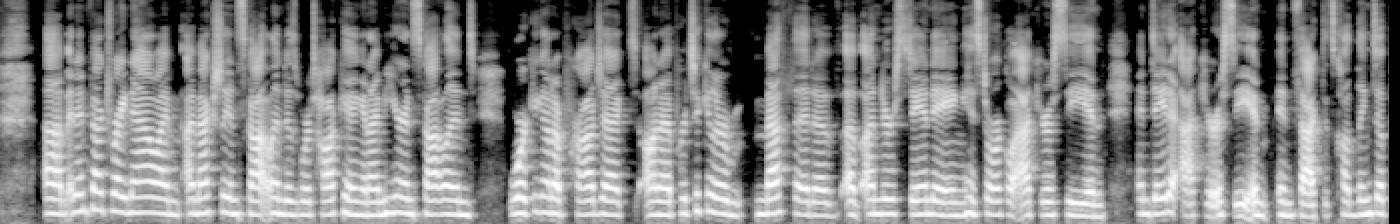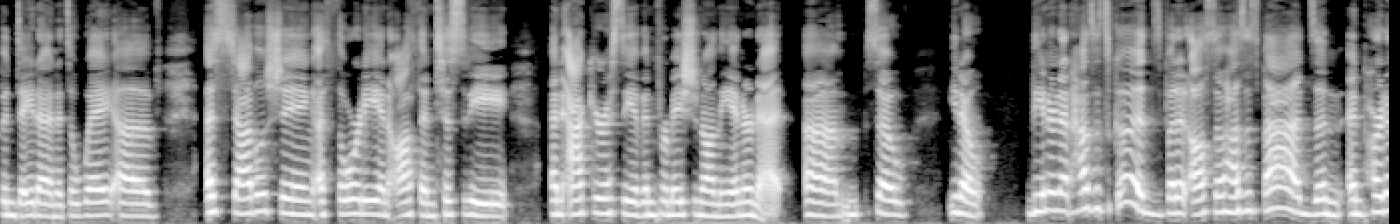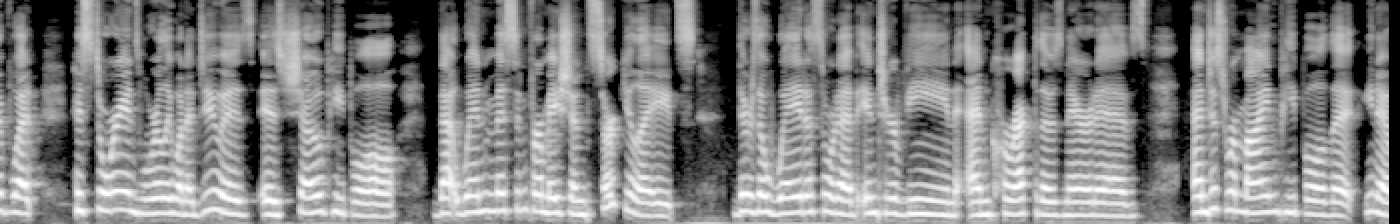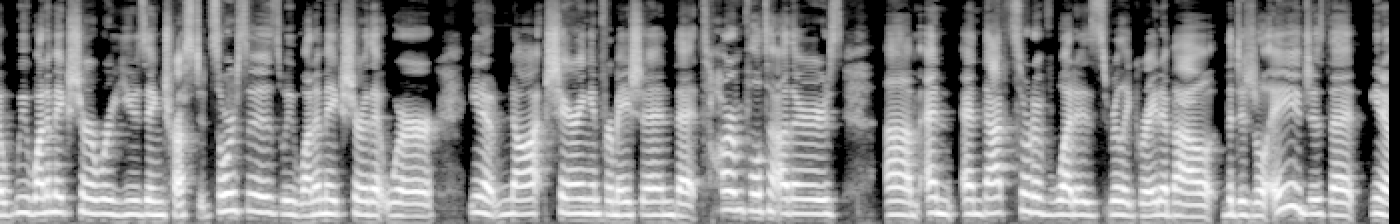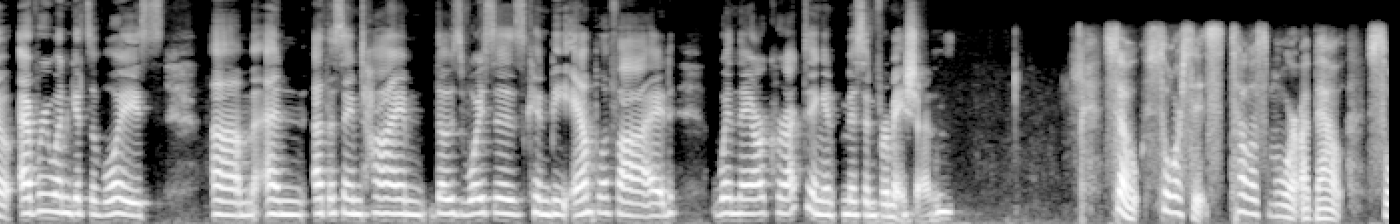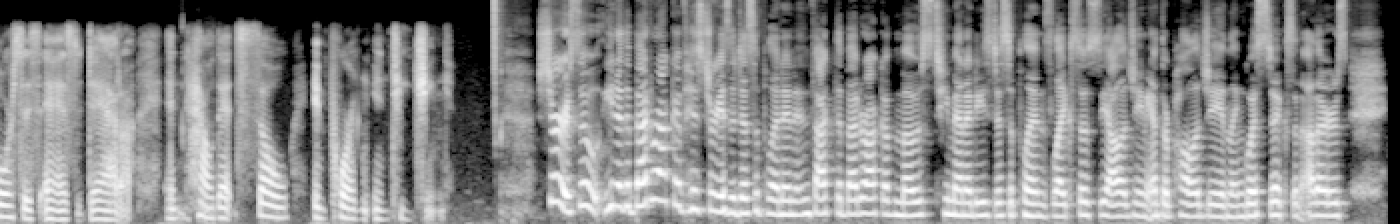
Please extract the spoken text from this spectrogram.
Um, and in fact, right now I'm I'm actually in Scotland as we're talking, and I'm here in Scotland working on a project on a particular method of of understanding historical accuracy and and data accuracy. And in fact, it's called linked open data, and it's a way of establishing authority and authenticity and accuracy of information on the internet. Um, so, you know, the internet has its goods, but it also has its bads, and and part of what historians will really want to do is is show people that when misinformation circulates there's a way to sort of intervene and correct those narratives and just remind people that you know we want to make sure we're using trusted sources we want to make sure that we're you know not sharing information that's harmful to others um, and and that's sort of what is really great about the digital age is that you know everyone gets a voice um, and at the same time, those voices can be amplified when they are correcting misinformation. So, sources. Tell us more about sources as data and how that's so important in teaching. Sure. So, you know, the bedrock of history as a discipline, and in fact, the bedrock of most humanities disciplines like sociology and anthropology and linguistics and others,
